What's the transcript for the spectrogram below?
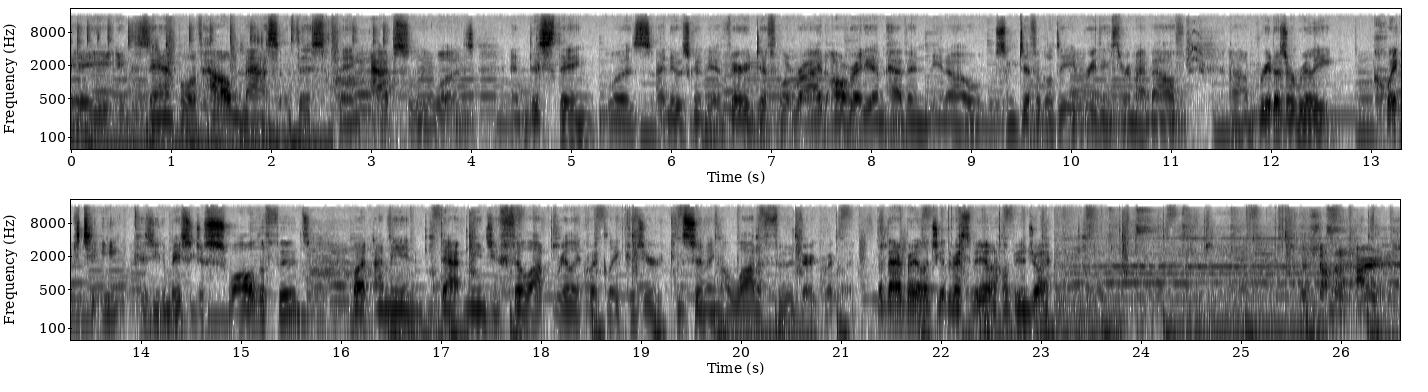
a example of how massive this thing absolutely was. And this thing was, I knew it was going to be a very difficult ride. Already I'm having, you know, some difficulty breathing through my mouth. Um, burritos are really quick to eat because you can basically just swallow the foods. But I mean, that means you fill up really quickly because you're consuming a lot of food very quickly. But that, everybody, I'll let you get the rest of the video and hope you enjoy. There's something harder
